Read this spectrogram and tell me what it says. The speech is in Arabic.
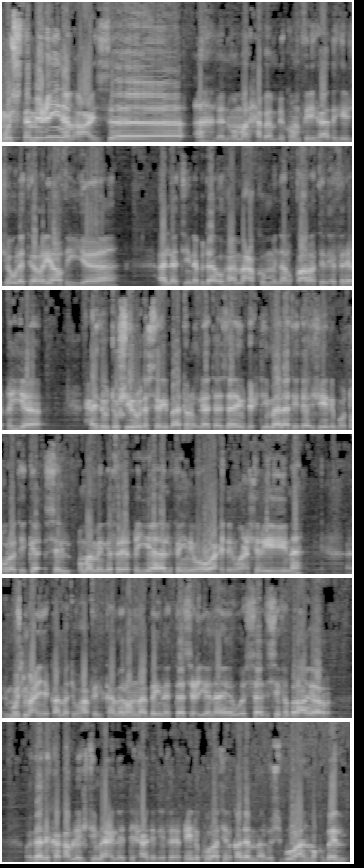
مستمعينا الأعزاء أهلا ومرحبا بكم في هذه الجولة الرياضية التي نبدأها معكم من القارة الإفريقية حيث تشير تسريبات إلى تزايد احتمالات تأجيل بطولة كأس الأمم الإفريقية 2021 المزمع إقامتها في الكاميرون ما بين التاسع يناير والسادس فبراير وذلك قبل اجتماع الاتحاد الإفريقي لكرة القدم الأسبوع المقبل.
